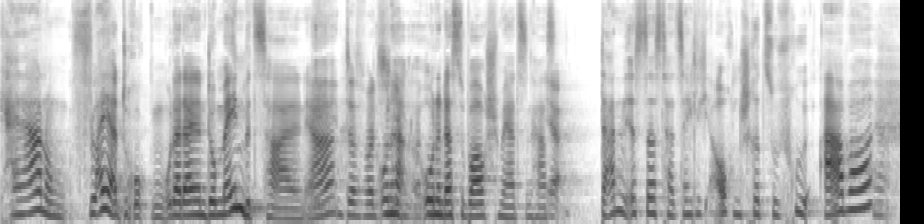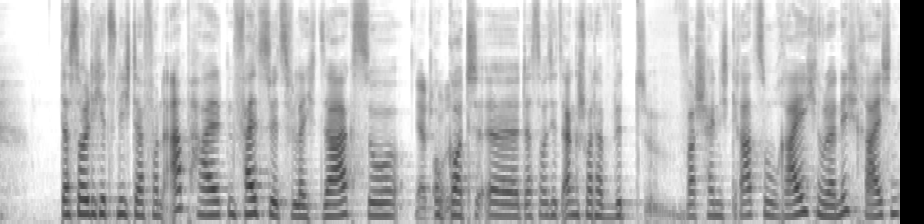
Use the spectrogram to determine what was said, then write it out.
keine Ahnung, Flyer drucken oder deine Domain bezahlen, ja? Das wollte ich ohne, ohne dass du Bauchschmerzen hast. Ja. Dann ist das tatsächlich auch ein Schritt zu früh. Aber Ja. Das soll dich jetzt nicht davon abhalten, falls du jetzt vielleicht sagst, so, Ja, oh. Gott, äh, das, was ich jetzt angespart habe, wird äh, wahrscheinlich gerade so reichen oder nicht reichen.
